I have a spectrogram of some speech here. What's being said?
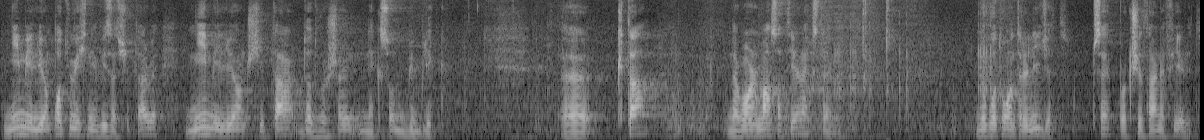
Një milion, po t'u hiqni vizat shqiptarëve, një milion shqiptarë do të vërshojnë në eksod biblik. Këta ndërmorën masa tjera ekstreme. Nuk votuan tre ligjet. Pse? Për këshilltarën e Fierit.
